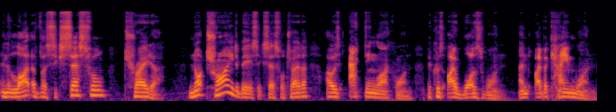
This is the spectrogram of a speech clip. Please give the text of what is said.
in the light of a successful trader. Not trying to be a successful trader, I was acting like one because I was one and I became one.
